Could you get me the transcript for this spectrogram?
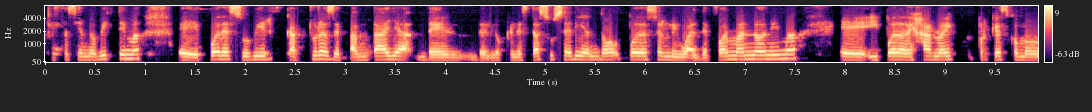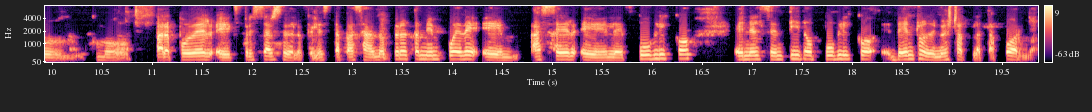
que está siendo víctima, eh, puede subir capturas de pantalla de lo que le está sucediendo, puede hacerlo igual de forma anónima eh, y pueda dejarlo ahí porque es como, como para poder expresarse de lo que le está pasando, pero también puede eh, hacer el público en el sentido público dentro de nuestra plataforma,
